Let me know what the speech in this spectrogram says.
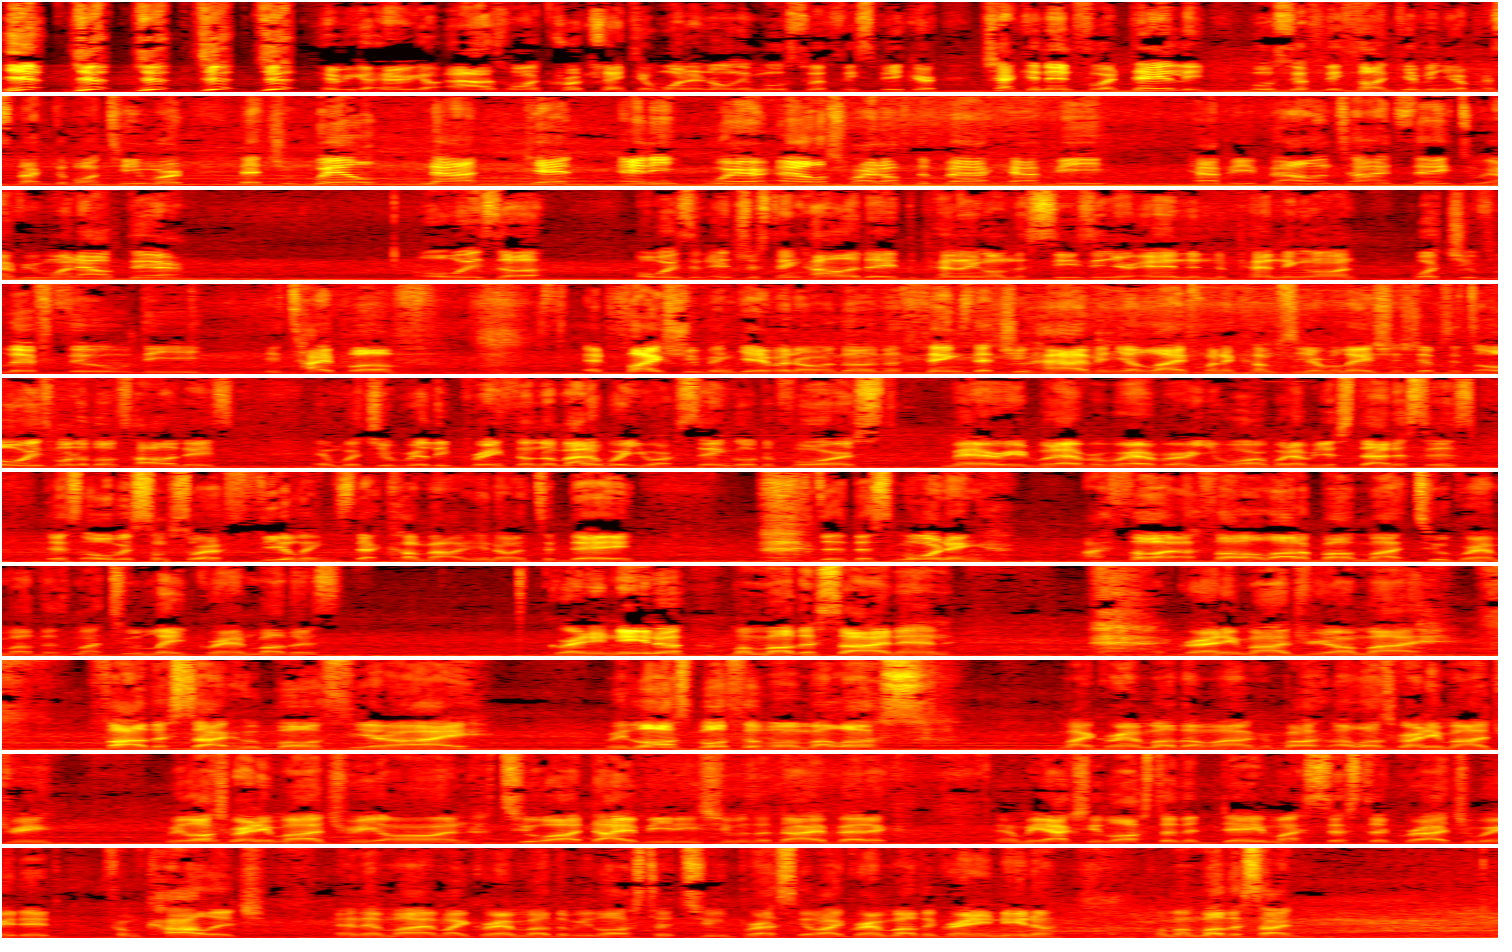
Yeah, yeah, yeah, yeah, yeah. Here we go, here we go. Aswan Crookshank, your one and only Move Swiftly speaker, checking in for a daily Move Swiftly thought, giving you a perspective on teamwork that you will not get anywhere else. Right off the back, happy, happy Valentine's Day to everyone out there. Always, uh, always an interesting holiday, depending on the season you're in and depending on what you've lived through, the the type of advice you've been given or the, the things that you have in your life when it comes to your relationships. It's always one of those holidays in which you really bring them, no matter where you are, single, divorced, married, whatever, wherever you are, whatever your status is, there's always some sort of feelings that come out, you know. And today, this morning, I thought I thought a lot about my two grandmothers, my two late grandmothers, Granny Nina, my mother's side, and Granny Madri on my father's side, who both, you know, I we lost both of them. I lost my grandmother, my, I lost Granny Madri. We lost Granny Madri on to uh, diabetes. She was a diabetic, and we actually lost her the day my sister graduated from college. And then my, my grandmother, we lost her to breast. My grandmother, Granny Nina, on my mother's side,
